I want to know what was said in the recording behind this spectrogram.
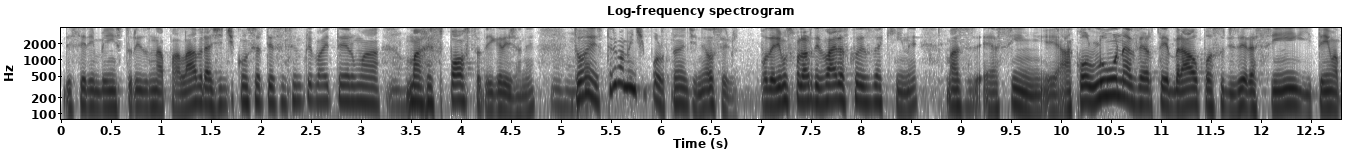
de serem bem instruídos na palavra, a gente com certeza sempre vai ter uma, uhum. uma resposta da igreja, né? Uhum. Então é extremamente importante, né? Ou seja, poderíamos falar de várias coisas aqui, né? Mas é assim, é a coluna vertebral, posso dizer assim, e tenho,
